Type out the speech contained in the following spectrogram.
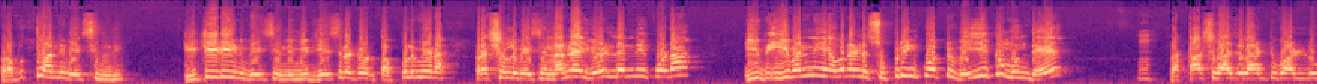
ప్రభుత్వాన్ని వేసింది. టిటిడిని వేసింది. మీరు చేసినటువంటి తప్పుల మీద ప్రశ్నలు వేసింది. అనే ఏళ్ళన్నీ కూడా ఇవి ఇవన్నీ ఎవరండి? సుప్రీంకోర్టు వేయక ముందే ప్రకాష్ రాజు లాంటి వాళ్ళు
